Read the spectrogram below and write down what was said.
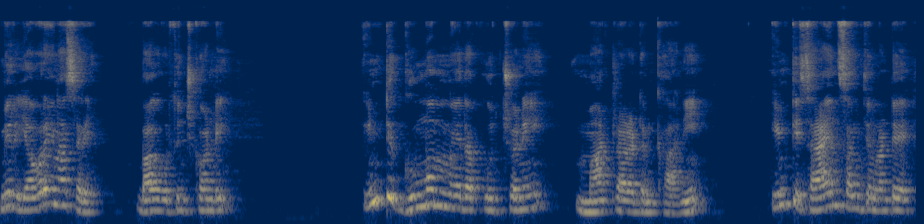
మీరు ఎవరైనా సరే బాగా గుర్తుంచుకోండి. ఇంటి గుమ్మం మీద కూర్చొని మాట్లాడటం కానీ ఇంటి సాయం సంధ్యం అంటే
